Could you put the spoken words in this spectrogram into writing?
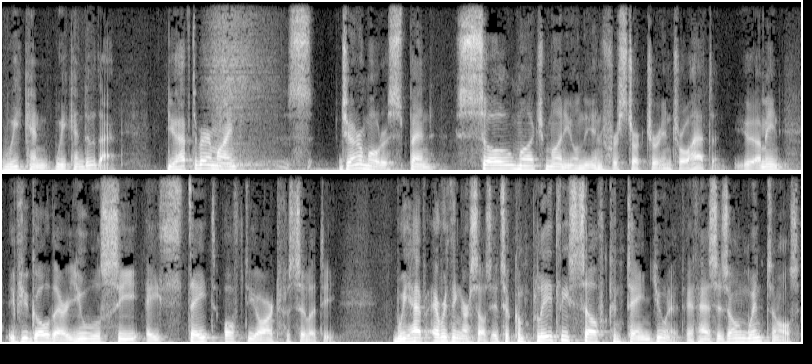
we, can, we can do that. You have to bear in mind, General Motors spend so much money on the infrastructure in Trollhättan. I mean, if you go there, you will see a state of the art facility we have everything ourselves. It's a completely self contained unit. It has its own wind tunnels,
